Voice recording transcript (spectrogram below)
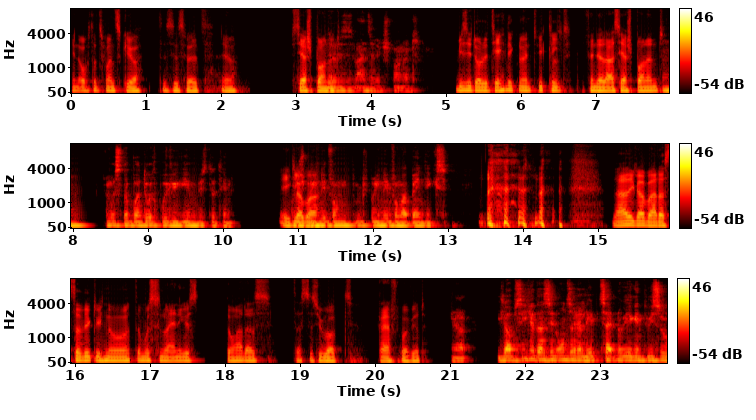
in 28 Jahren. Das ist halt, ja, sehr ja, spannend. das ist wahnsinnig spannend. Wie sich da die Technik noch entwickelt, finde ich auch sehr spannend. Mhm. Da muss noch ein paar Durchbrüche geben bis dorthin. Ich glaube auch. Vom, sprich nicht vom Appendix. Nein, ich glaube auch, dass da wirklich noch, da muss noch einiges da, dass, dass das überhaupt greifbar wird. Ja. Ich glaube sicher, dass in unserer Lebzeit nur irgendwie so,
